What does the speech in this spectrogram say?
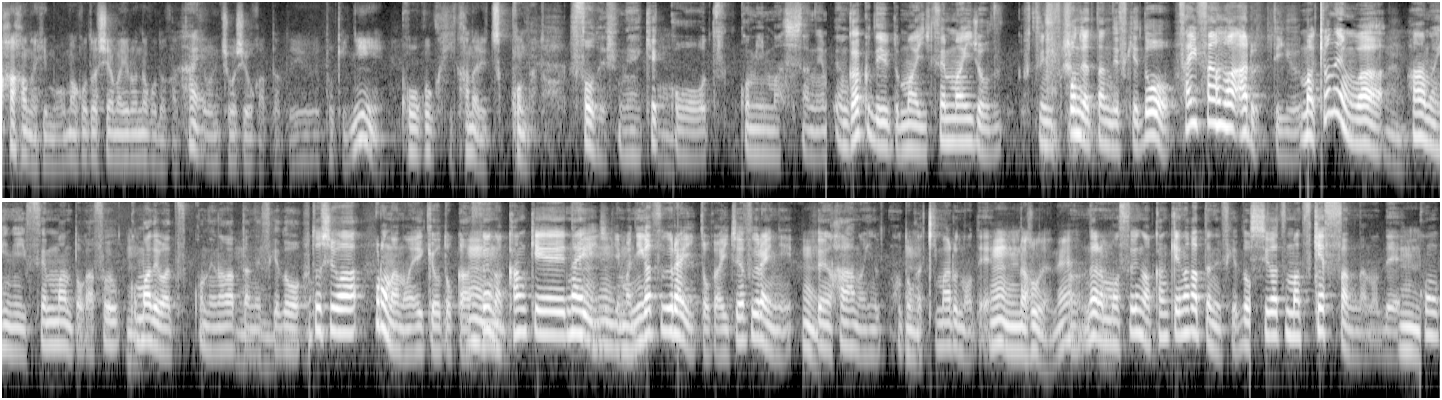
母の日も、まあ、今年はまあいろんなことがあってはい。非常に調子良かったという時に広告費かなり突っ込んだと。そうですね。結構突っ込みましたね。額でいうとまあ1000万以上普通に突っ込んじゃったんですけど採算はあるっていう。まあ去年はうん。母の日に1000万とかそこまでは突っ込んでなかったんですけど今年はコロナの影響とかうん。そういうのは関係ない時うん期まあ2月ぐらいとか1月ぐらいにうん。そういうの母の日のとか決まるのうでん、だそうだよね、うん。だからもうそういうのは関係なかったんですけど7月末決算なのでうん。今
